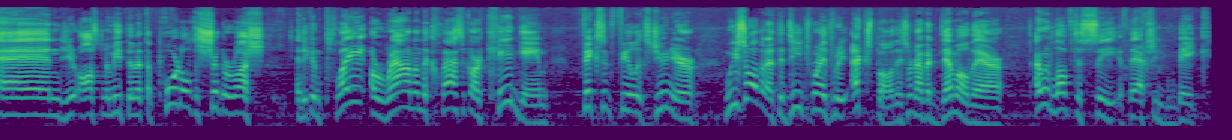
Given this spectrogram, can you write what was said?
And you're also going to meet them at the portal to Sugar Rush, and you can play around on the classic arcade game Fix It Felix Jr. We saw that at the D23 Expo. They sort of have a demo there I would love to see if they actually make,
